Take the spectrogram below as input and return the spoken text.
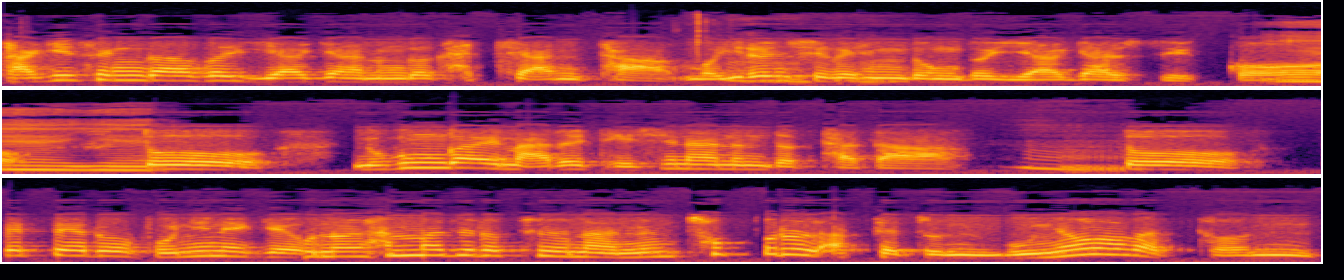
자기 생각을 이야기하는 것 같지 않다. 뭐 이런 식의 행동도 이야기할 수 있고 예, 예. 또 누군가의 말을 대신하는 듯하다. 어. 또 때때로 본인에게 오늘 한마디로 표현하면 촛불을 앞에 둔 무녀와 같은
